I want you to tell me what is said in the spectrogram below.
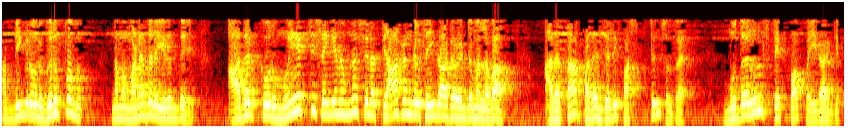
அப்படிங்கிற ஒரு விருப்பம் நம்ம மனதில் இருந்து அதற்கு ஒரு முயற்சி செய்யணும்னா சில தியாகங்கள் செய்தாக வேண்டும் அல்லவா அதைத்தான் பதஞ்சலி ஃபர்ஸ்ட்னு சொல்ற முதல் ஸ்டெப் ஆஃப் வைராகியம்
